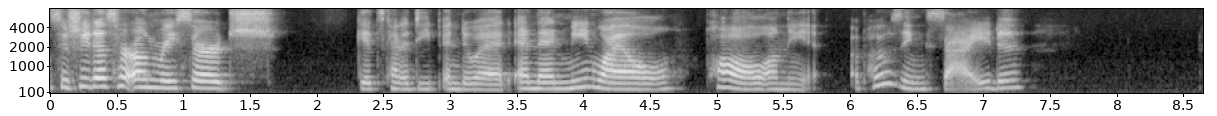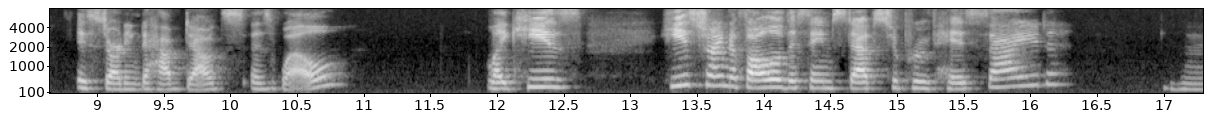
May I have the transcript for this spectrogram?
so she does her own research, gets kind of deep into it. And then meanwhile, Paul on the opposing side is starting to have doubts as well. Like he's he's trying to follow the same steps to prove his side. Mm-hmm.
